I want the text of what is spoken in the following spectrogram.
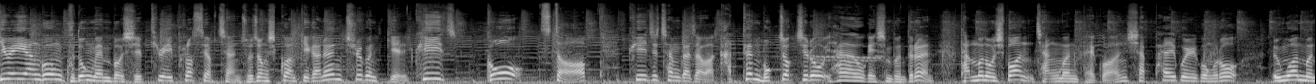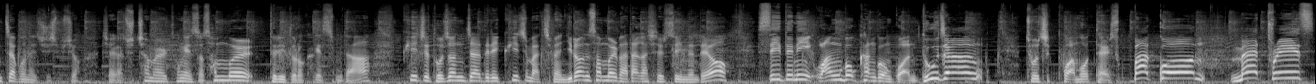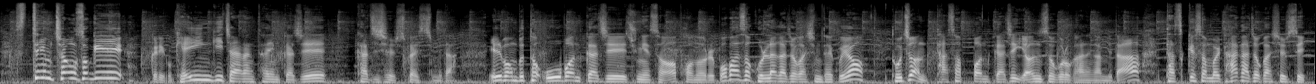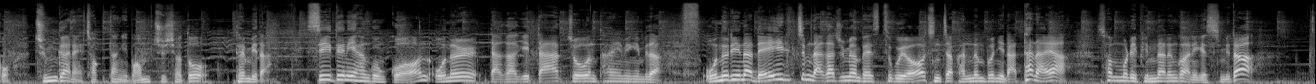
티웨이 항공 구독 멤버십 티웨이 플러스 협찬 조정식과 함께 가는 출근길 퀴즈 고 스톱. 퀴즈 참가자와 같은 목적지로 향하고 계신 분들은 단문 50원 장문 100원 샵 8910으로 응원 문자 보내주십시오. 저희가 추첨을 통해서 선물 드리도록 하겠습니다. 퀴즈 도전자들이 퀴즈 맞히면 이런 선물 받아가실 수 있는데요. 시드니 왕복 항공권 2장 조식 포함 호텔 숙박권 매트리스 스팀 청소기 그리고 개인기 자랑 타임까지 가지실 수가 있습니다. 1번부터 5번까지 중에서 번호를 뽑아서 골라 가져가시면 되고요. 도전 5번까지 연속으로 가능합니다. 5개 선물 다 가져가실 수 있고 중간에 적당히 멈추셔도 됩니다 시드니 항공권 오늘 나가기 딱 좋은 타이밍입니다. 오늘이나 내일쯤 나가주면 베스트고요. 진짜 받는 분이 나타나야 선물이 빛나는 거 아니겠습니다?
